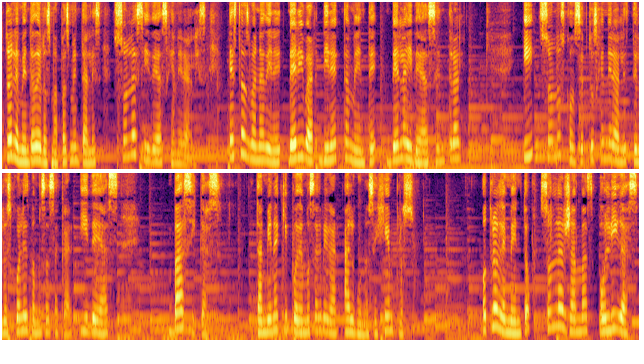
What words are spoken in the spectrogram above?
Otro elemento de los mapas mentales son las ideas generales. Estas van a derivar directamente de la idea central y son los conceptos generales de los cuales vamos a sacar ideas básicas. También aquí podemos agregar algunos ejemplos. Otro elemento son las ramas o ligas.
